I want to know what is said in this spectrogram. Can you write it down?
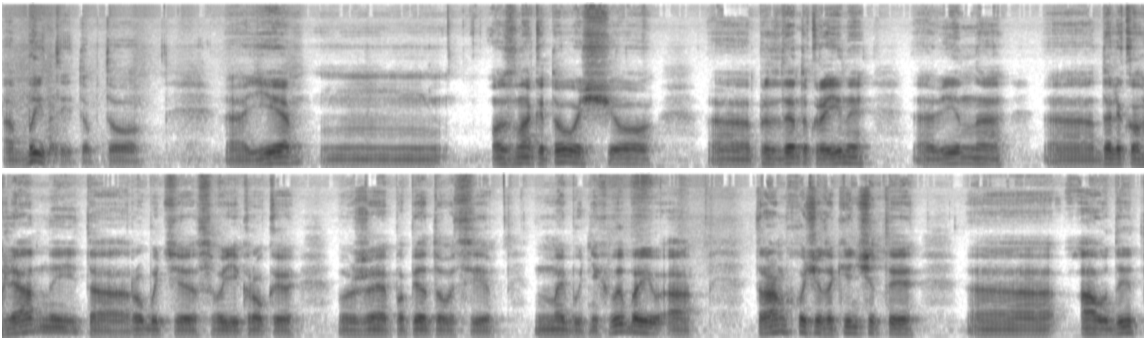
а битий. Тобто е, є ознаки того, що президент України він далекоглядний та робить е, свої кроки вже по підготовці майбутніх виборів. А Трамп хоче закінчити е, аудит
